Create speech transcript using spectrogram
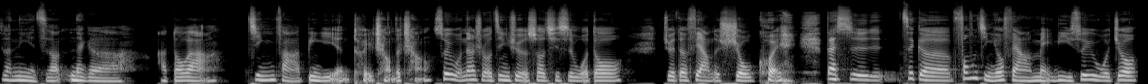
那你也知道，那个阿多啊。金发碧眼腿长的长，所以我那时候进去的时候，其实我都觉得非常的羞愧。但是这个风景又非常美丽，所以我就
